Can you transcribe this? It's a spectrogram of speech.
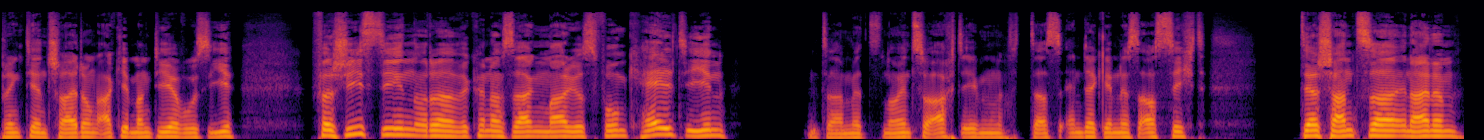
bringt die Entscheidung Ake Mangdia, wo sie verschießt ihn oder wir können auch sagen, Marius Funk hält ihn. Und damit 9 zu 8 eben das Endergebnis aus Sicht der Schanzer in einem,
